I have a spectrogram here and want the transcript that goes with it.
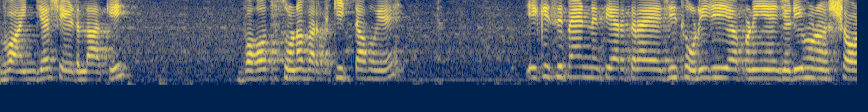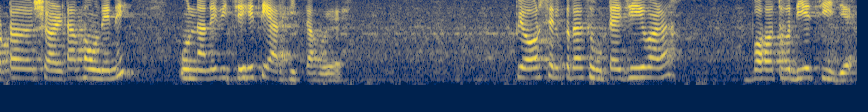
ਵਾਈਨ ਜਾਂ ਸ਼ੇਡ ਲਾ ਕੇ ਬਹੁਤ ਸੋਹਣਾ ਵਰਕ ਕੀਤਾ ਹੋਇਆ ਹੈ। ਇਹ ਕਿਸੇ ਭੈਣ ਨੇ ਤਿਆਰ ਕਰਾਇਆ ਜੀ ਥੋੜੀ ਜੀ ਆਪਣੀ ਜਿਹੜੀ ਹੁਣ ਸ਼ਾਰਟ ਸ਼ਰਟਾਂ ਪਾਉਂਦੇ ਨੇ, ਉਹਨਾਂ ਦੇ ਵਿੱਚ ਇਹ ਤਿਆਰ ਕੀਤਾ ਹੋਇਆ ਹੈ। ਪਿਓਰ ਸਿਲਕ ਦਾ ਸੂਟ ਹੈ ਜੀ ਇਹ ਵਾਲਾ, ਬਹੁਤ ਵਧੀਆ ਚੀਜ਼ ਹੈ।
